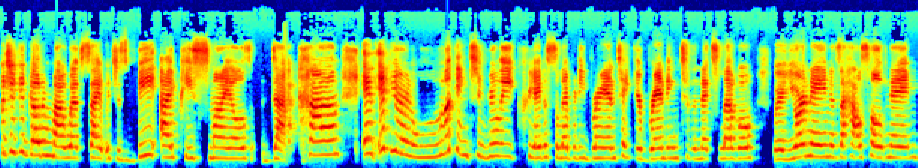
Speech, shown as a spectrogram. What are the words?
But you could go to my website, which is vipsmiles.com. And if you're looking to really create a celebrity brand, take your branding to the next level where your name is a household name,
